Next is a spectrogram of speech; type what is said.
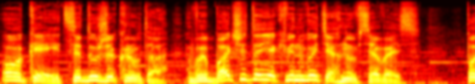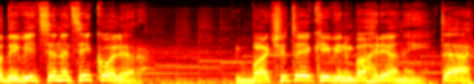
Окей, це дуже круто. Ви бачите, як він витягнувся весь? Подивіться на цей колір. Бачите, який він багряний? Так.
